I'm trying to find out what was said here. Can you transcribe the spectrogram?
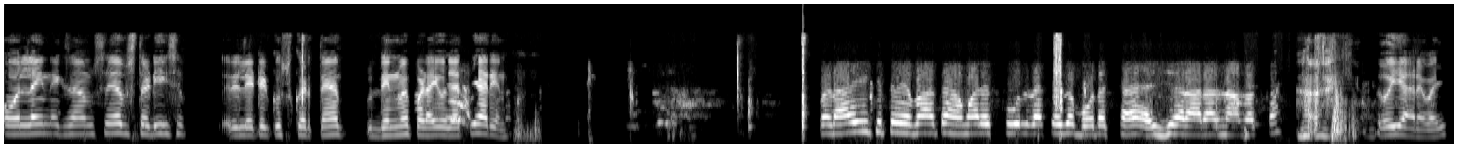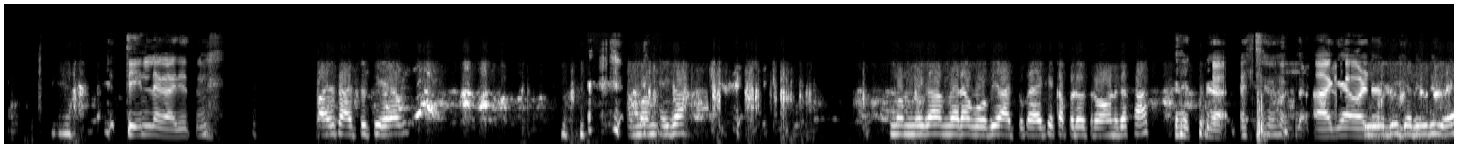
ऑनलाइन एग्ज़ाम से अब स्टडी से रिलेटेड कुछ करते हैं। दिन में पढ़ाई हो जाती है आर्यन? पढ़ाई की तो ये बात है हमारे स्कूल वैसे तो बहुत अच्छा है S G R R R नाम है उसका दो ही आ रहे हैं भाई। तीन लगा दिए तुमने। बारिश आ चुकी है अब। मम्मी का मम्मी का मेरा वो भी आ चुका है कि कपड़े उतरवाओ उनके साथ। अच्छा अच्छा मतलब आ गया ऑर्डर ये भी ज़रूरी है।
